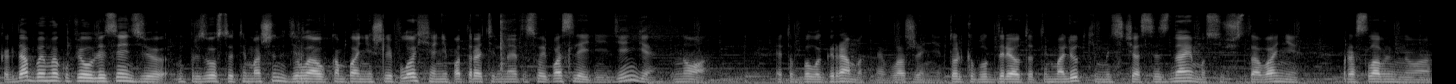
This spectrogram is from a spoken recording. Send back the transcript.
Когда BMW купил лицензию на производство этой машины, дела у компании шли плохи, они потратили на это свои последние деньги, но это было грамотное вложение. Только благодаря вот этой малютке мы сейчас и знаем о существовании прославленного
